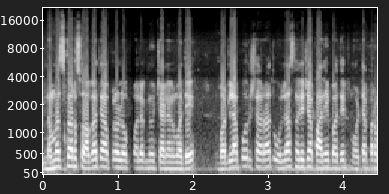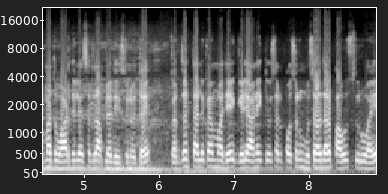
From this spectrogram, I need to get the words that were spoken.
नमस्कार स्वागत आहे आपलं लोकपालक न्यूज चॅनलमध्ये. बदलापूर शहरात उल्हास नदीच्या पाणी पातळीत मोठ्या प्रमाणात वाढ दिली असल्याचं आपल्याला दिसून येत आहे कर्जत तालुक्यामध्ये गेल्या अनेक दिवसांपासून मुसळधार पाऊस सुरू आहे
